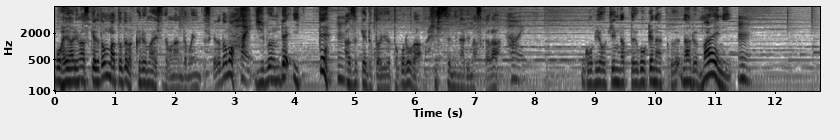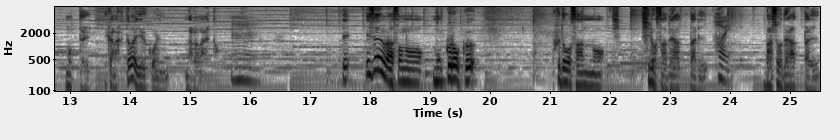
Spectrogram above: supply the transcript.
語弊ありますけれども、まあ、例えば車椅子でも何でもいいんですけれども、はい、自分で行って預けるというところが必須になりますから、はい、ご病気になって動けなくなる前に持っていかなくては有効にならないと。うん、で以前はその目録不動産の広さであったり、はい、場所であったり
